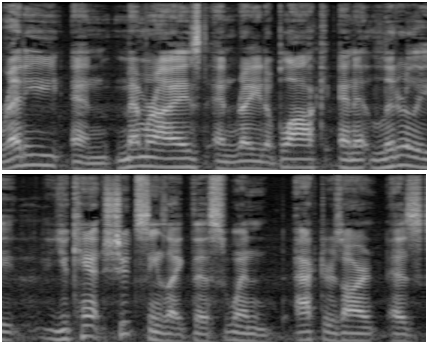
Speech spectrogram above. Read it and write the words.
ready and memorized and ready to block, and it literally you can't shoot scenes like this when actors aren't as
